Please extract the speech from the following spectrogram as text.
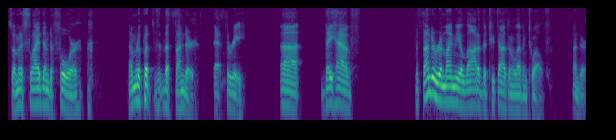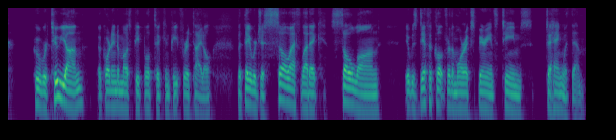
so I'm going to slide them to four. I'm going to put the Thunder at three. Uh, they have the Thunder remind me a lot of the 2011 12 Thunder, who were too young according to most people, to compete for a title, but they were just so athletic, so long. It was difficult for the more experienced teams to hang with them.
